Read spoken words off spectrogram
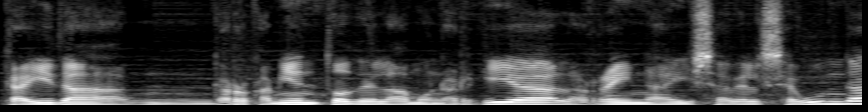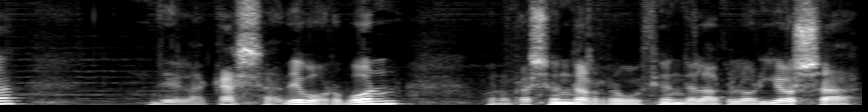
Caída, mm, derrocamiento de la monarquía, la reina Isabel II, de la Casa de Borbón, con ocasión de la Revolución de la Gloriosa,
